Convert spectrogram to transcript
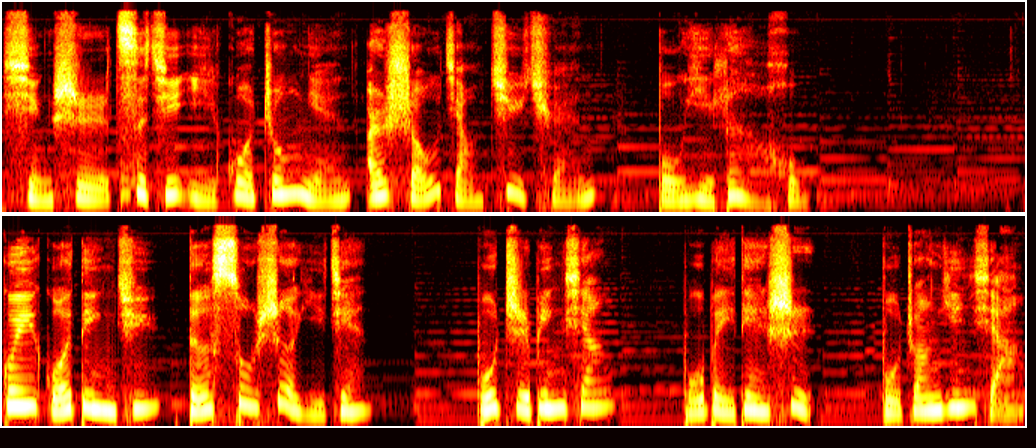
醒示自己已过中年而手脚俱全，不亦乐乎。归国定居，得宿舍一间，不置冰箱，不备电视，不装音响，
